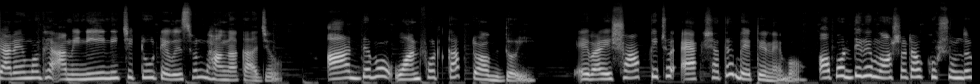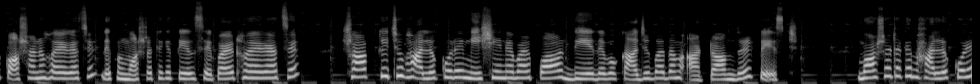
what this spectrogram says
জারের মধ্যে আমি নিয়ে নিচ্ছি টু টেবিল স্পুন ভাঙা কাজু। আর দেবো ওয়ান ফোর্থ কাপ টক দই। এবার এই সব কিছু একসাথে বেটে নেব। অপর দিকে মশলাটাও খুব সুন্দর কষানো হয়ে গেছে। দেখুন, মশলা থেকে তেল সেপারেট হয়ে গেছে। সব কিছু ভালো করে মিশিয়ে নেবার পর দিয়ে দেব কাজু বাদাম আর টক দইয়ের পেস্ট মশলাটাকে ভালো করে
